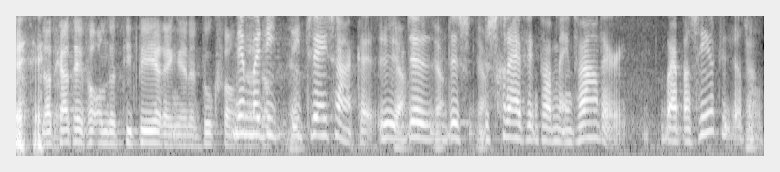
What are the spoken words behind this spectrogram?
eh, het gaat even om de typering in het boek van... Nee, eh, maar dat- die, die twee zaken. De, Ja, de, ja, de ja. beschrijving van mijn vader, waar baseert u dat Ja. op?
